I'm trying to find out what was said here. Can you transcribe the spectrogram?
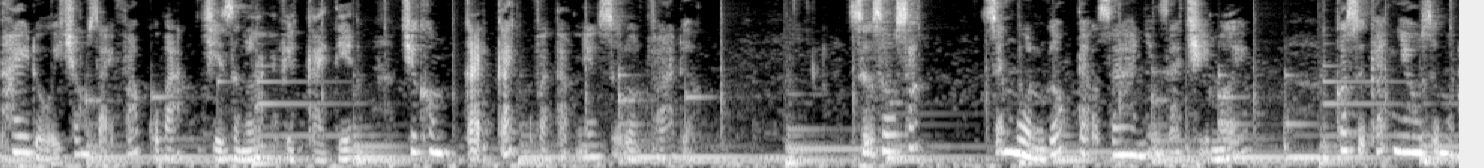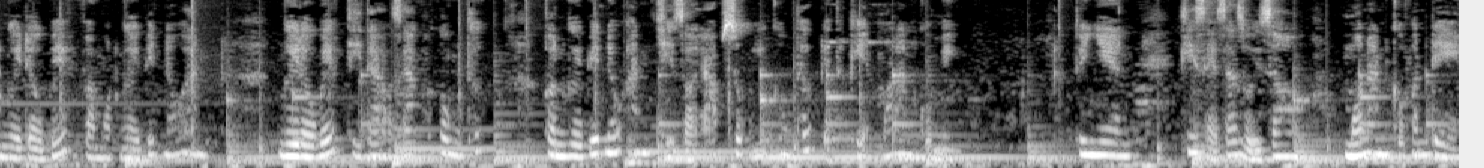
thay đổi trong giải pháp của bạn chỉ dừng lại việc cải tiến, chứ không cải cách và tạo nên sự đột phá được. Sự sâu sắc sẽ nguồn gốc tạo ra những giá trị mới có sự khác nhau giữa một người đầu bếp và một người biết nấu ăn. Người đầu bếp thì tạo ra các công thức, còn người biết nấu ăn chỉ giỏi áp dụng những công thức để thực hiện món ăn của mình. Tuy nhiên, khi xảy ra rủi ro, món ăn có vấn đề,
